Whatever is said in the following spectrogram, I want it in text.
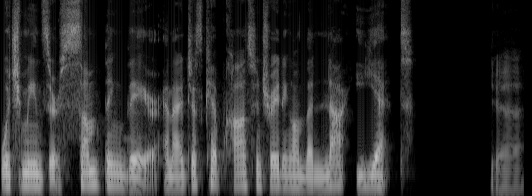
which means there's something there. And I just kept concentrating on the not yet. Yeah.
